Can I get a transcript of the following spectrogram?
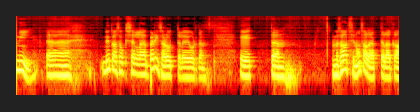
nii äh,, nüüd asuks selle päris arutelu juurde. et äh, ma saatsin osalejatele ka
